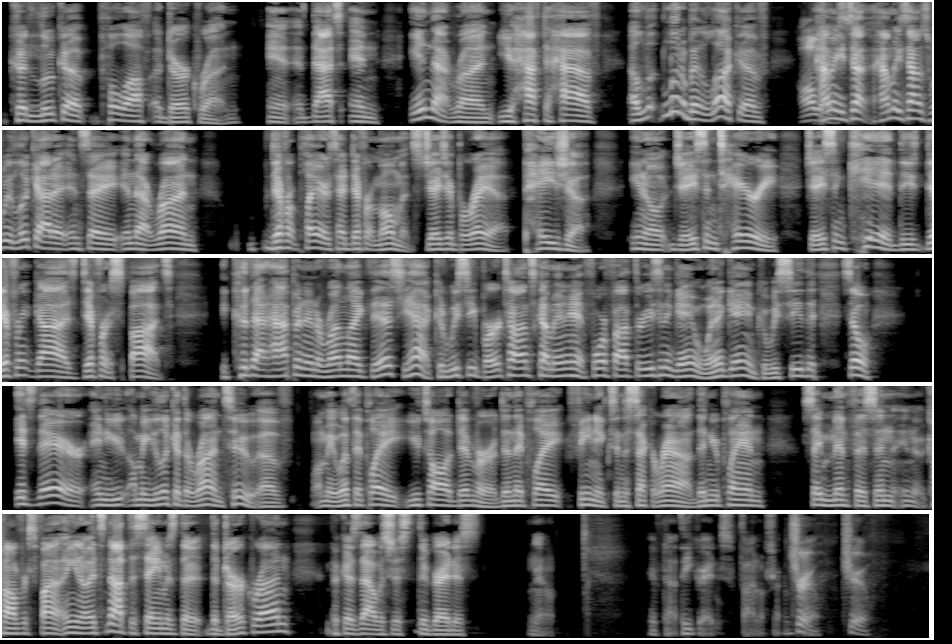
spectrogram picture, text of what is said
could Luka pull off a Dirk run? And, and that's and in that run, you have to have a little bit of luck of Always. how many times how many times we look at it and say in that run, different players had different moments. JJ Barea, Peja, you know, Jason Terry, Jason Kidd, these different guys, different spots. Could that happen in a run like this? Yeah. Could we see Bertans come in and hit four or five threes in a game and win a game? Could we see the so it's there and you I mean you look at the run too of I mean what they play Utah Denver, then they play Phoenix in the second round, then you're playing say Memphis in in a conference final. You know, it's not the same as the the Dirk run because that was just the greatest, you know, if not the greatest finals run. True, true,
